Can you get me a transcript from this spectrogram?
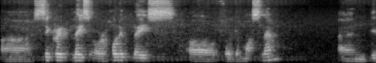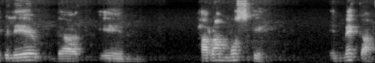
uh, sacred place or holy place uh, for the Muslim. And they believe that in Haram Mosque in Mecca,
